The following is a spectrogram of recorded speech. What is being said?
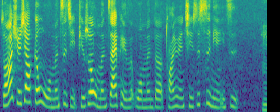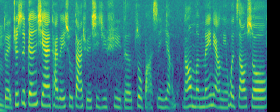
走到学校跟我们自己，比如说我们栽培了我们的团员，其实四年一次，嗯，对，就是跟现在台北艺术大学戏剧系的做法是一样的。然后我们每两年会招收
